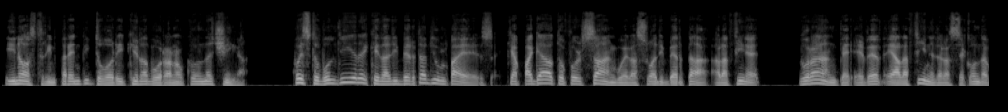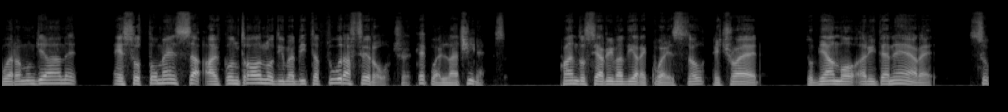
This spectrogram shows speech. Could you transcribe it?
i nostri imprenditori che lavorano con la Cina. Questo vuol dire che la libertà di un paese che ha pagato col sangue la sua libertà alla fine, durante e alla fine della Seconda Guerra Mondiale è sottomessa al controllo di una dittatura feroce, che è quella cinese. Quando si arriva a dire questo, e cioè dobbiamo ritenere, su,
